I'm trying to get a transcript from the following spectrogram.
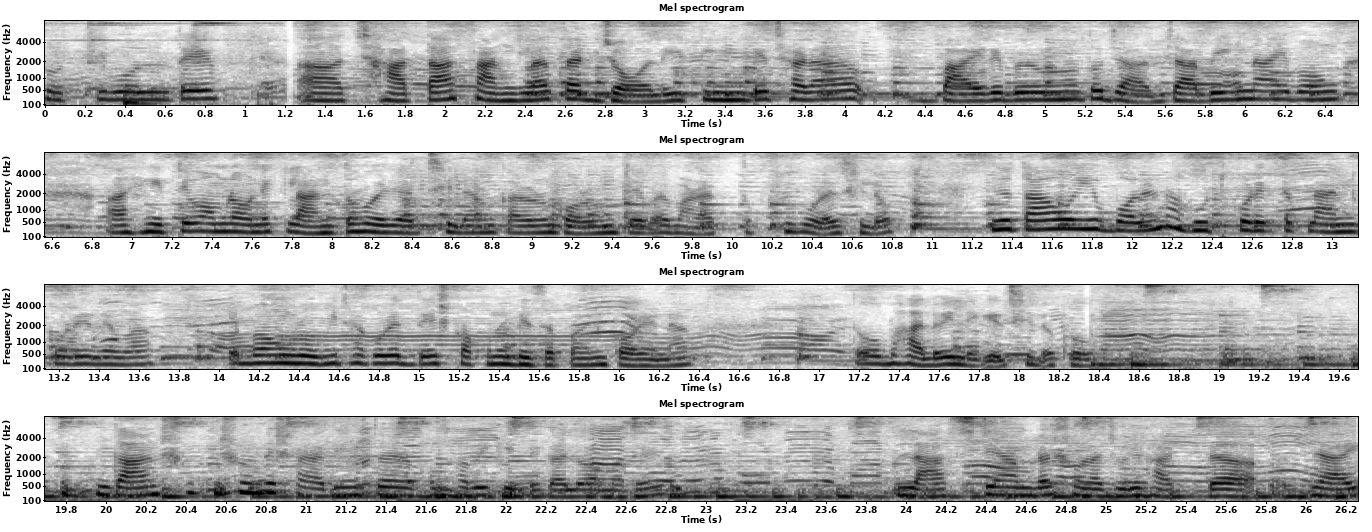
সত্যি বলতে ছাতা, সানগ্লাস আর জল এই তিনটে ছাড়া বাইরে বেরোনো তো যাবেই না এবং হেঁটেও আমরা অনেক ক্লান্ত হয়ে যাচ্ছিলাম কারণ গরমটা এবার মারাত্মকই পড়েছিল। কিন্তু তাও ওই বলে না, হুট করে একটা প্ল্যান করে নেওয়া এবং রবি ঠাকুরের দেশ কখনো ডিসঅ্যাপয়েন্ট করে না। তো ভালোই লেগেছিল খুব। গান শুনতে শুনতে সারাদিনটা এরকমভাবে কেটে গেল আমাদের। লাস্টে আমরা সোনাঝুরি হাটটা যাই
